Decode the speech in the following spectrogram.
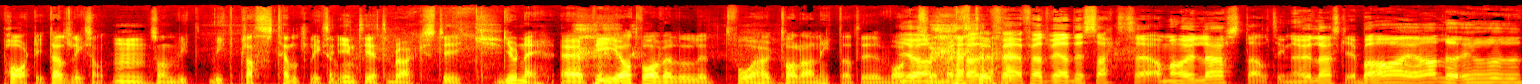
Partytält liksom. Mm. Sånt vitt, vitt plasttält liksom. Inte jättebra akustik. Gud nej, eh, PA var väl två högtalare han hittat i Ja, vardagsrummet för, typ. för, för att vi hade sagt så här, ja, man har ju löst allting, nu har jag löst grejer, bara ja, jag, har lö- jag,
